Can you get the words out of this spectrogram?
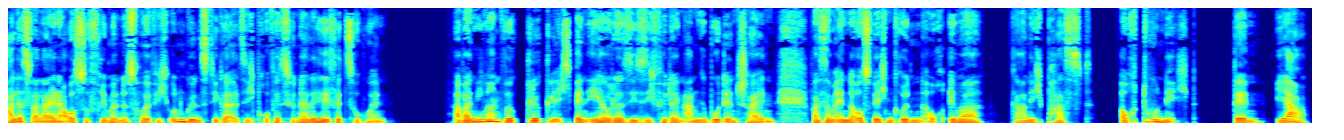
Alles alleine auszufriemeln ist häufig ungünstiger, als sich professionelle Hilfe zu holen. Aber niemand wird glücklich, wenn er oder sie sich für dein Angebot entscheiden, was am Ende aus welchen Gründen auch immer gar nicht passt. Auch du nicht. Denn ja,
